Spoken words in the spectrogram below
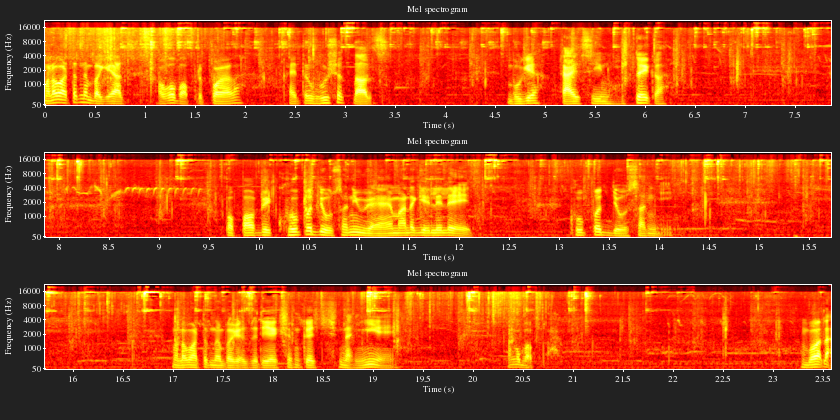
मला वाटत नाही बघे आज. अगो बापरे पळाला. काहीतरी होऊ शकतं आज. बघूया काय सीन होतंय का. पप्पा बी खूप दिवसांनी व्यायामाला गेलेले आहेत. खूपच दिवसांनी. मला वाटत नाही बघायचं रिॲक्शन कशी नाही आहे सांगा बाप्पा बोला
